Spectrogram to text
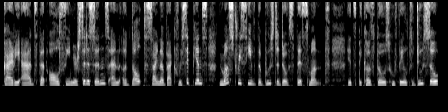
Khairi adds that all senior citizens and adult Sinovac recipients must receive the booster dose this month. It's because those who fail to do so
